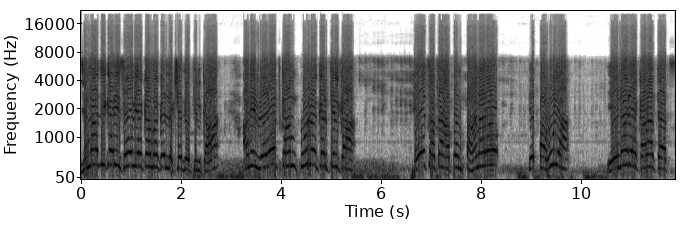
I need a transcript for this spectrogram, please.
जिल्हाधिकारी साहेब या कामाकडे लक्ष देतील का? आणि वेळेत काम पूर्ण करतील का? हेच आता आपण पाहणार आहोत. ते पाहूया. येणाऱ्या काळातच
